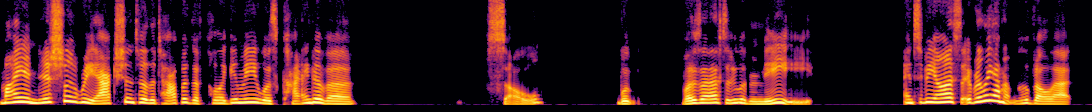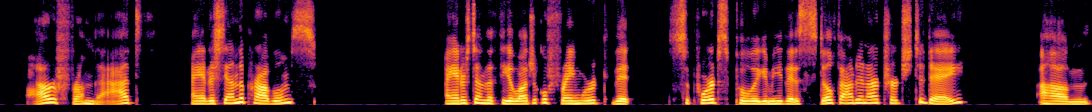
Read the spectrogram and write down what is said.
my initial reaction to the topic of polygamy was kind of a so what what does that have to do with me? And to be honest, I really haven't moved all that far from that. I understand the problems. I understand the theological framework that supports polygamy that is still found in our church today. Um,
